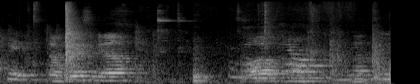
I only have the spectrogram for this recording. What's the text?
됐어. 자, 고생했습니다. 안녕히 계세요.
